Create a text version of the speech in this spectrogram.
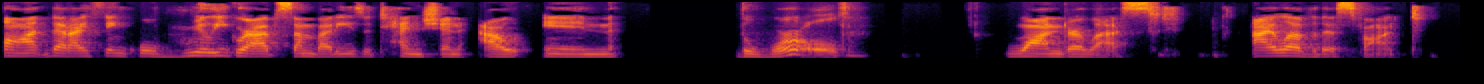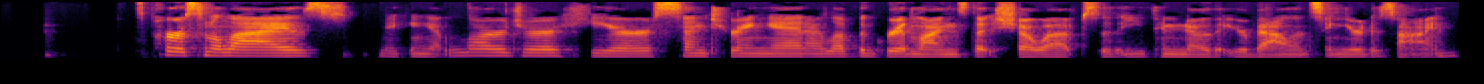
font that I think will really grab somebody's attention out in the world. Wanderlust. I love this font. It's personalized, making it larger here, centering it. I love the grid lines that show up so that you can know that you're balancing your design.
